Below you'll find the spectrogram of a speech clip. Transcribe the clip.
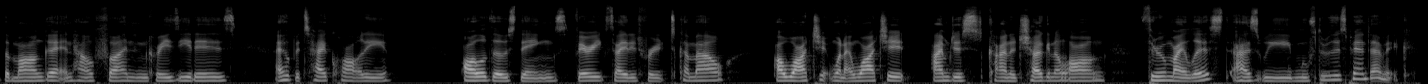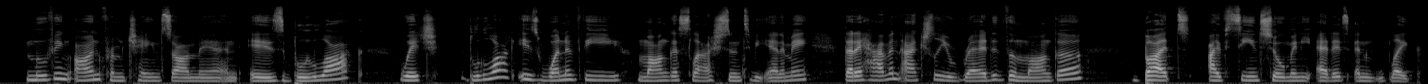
the manga and how fun and crazy it is. I hope it's high quality. All of those things. Very excited for it to come out. I'll watch it when I watch it. I'm just kind of chugging along through my list as we move through this pandemic. Moving on from Chainsaw Man is Blue Lock, which Blue Lock is one of the manga slash soon to be anime that I haven't actually read the manga, but I've seen so many edits and like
